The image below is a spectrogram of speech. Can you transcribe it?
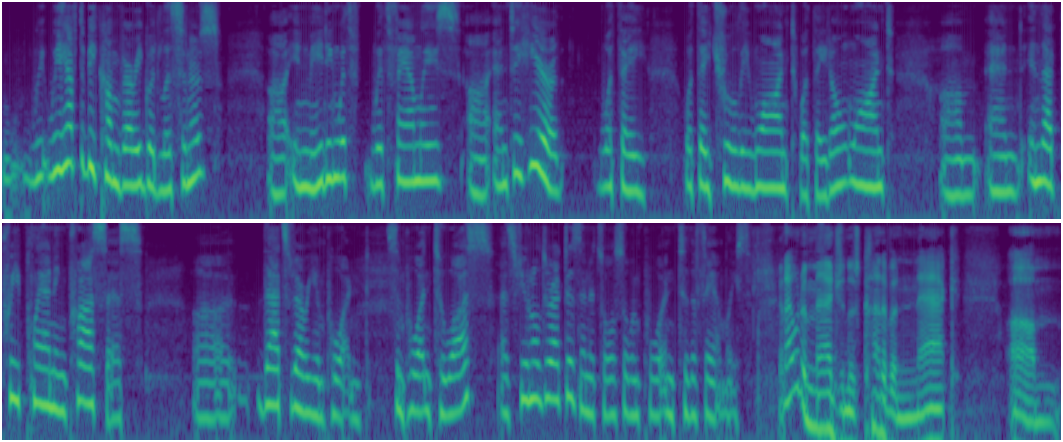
we, we have to become very good listeners uh, in meeting with with families uh, and to hear what they what they truly want, what they don't want, um, and in that pre-planning process, uh, that's very important. It's important to us as funeral directors, and it's also important to the families. And I would imagine there's kind of a knack. Um,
